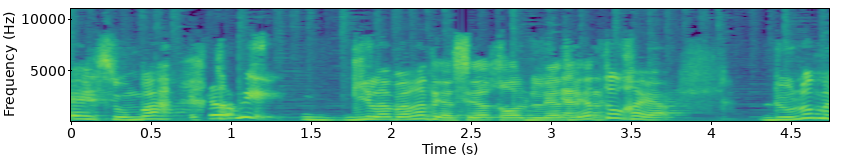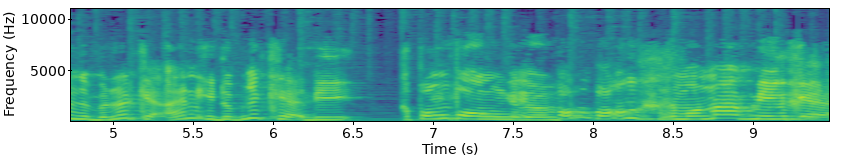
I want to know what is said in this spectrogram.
Eh, sumpah. itu Tapi gila banget ya sih kalau dilihat-lihat tuh kayak dulu bener-bener kayak Ain hidupnya kayak di kepompong gitu. Pompong. Mohon maaf nih kayak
